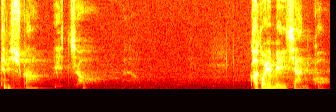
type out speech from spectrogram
드릴 수가 있죠. 과거에 매이지 않고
